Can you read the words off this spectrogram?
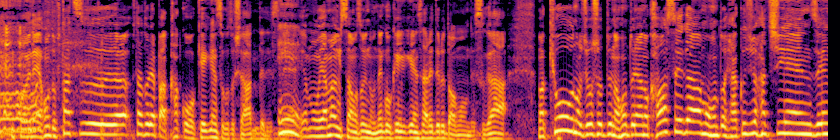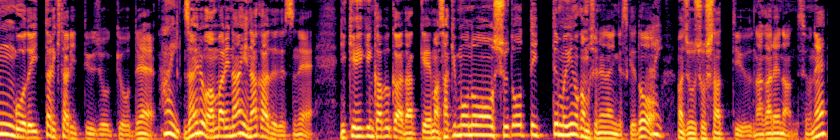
これね、本当2つ、2通りやっぱ過去経験則としてあってですね、ええ、もう山口さんもそういうのね、ご経験されてるとは思うんですが、まあ今日の上昇っていうのは本当にあの、為替がもう本当118円前後で行ったり来たりっていう状況で、はい、材料があんまりない中でですね、日経平均株価だけ、まあ先物主導って言ってもいいのかもしれないんですけど、はい、まあ上昇したっていう流れなんですよね。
